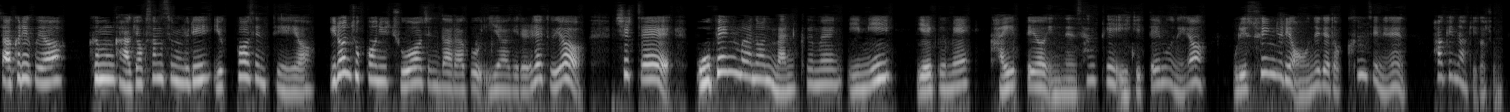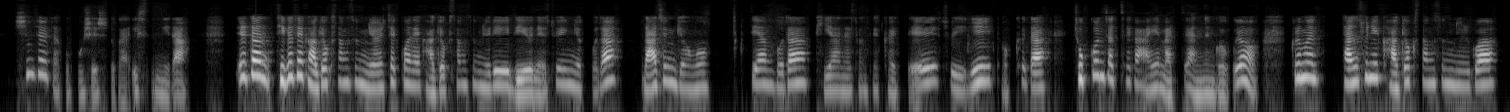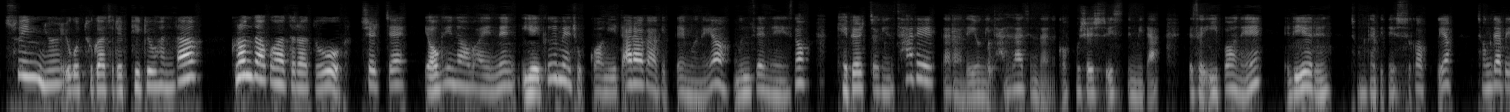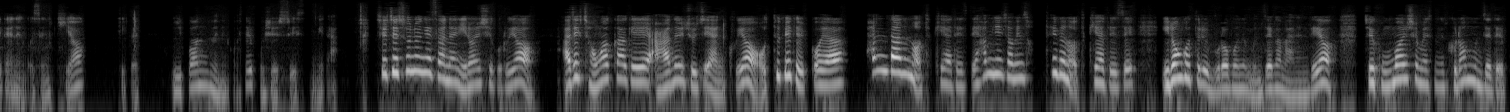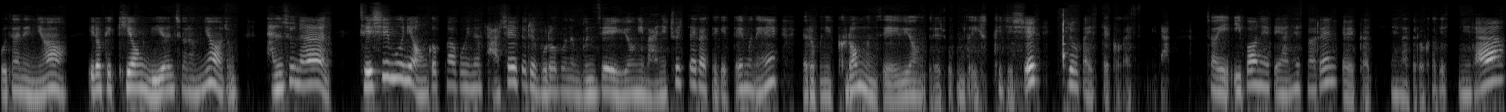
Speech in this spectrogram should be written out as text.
자, 그리고요. 금 가격 상승률이 6%예요. 이런 조건이 주어진다라고 이야기를 해도요. 실제 500만 원만큼은 이미 예금에 가입되어 있는 상태이기 때문에요. 우리 수익률이 어느 게 더 큰지는 확인하기가 좀 힘들다고 보실 수가 있습니다. 일단 디귿의 가격 상승률, 채권의 가격 상승률이 니은의 수익률보다 낮은 경우 C안보다 B안을 선택할 때 수익이 더 크다. 조건 자체가 아예 맞지 않는 거고요. 그러면 단순히 가격 상승률과 수익률 이거 두 가지를 비교한다. 그런다고 하더라도 실제 여기 나와 있는 예금의 조건이 따라가기 때문에요. 문제 내에서 개별적인 사례에 따라 내용이 달라진다는 거 보실 수 있습니다. 그래서 이번에 리얼은 정답이 될 수가 없고요. 정답이 되는 것은 기억, 디귿 2번 되는 것을 보실 수 있습니다. 실제 수능에서는 이런 식으로요. 아직 정확하게 안을 주지 않고요. 어떻게 될 거야? 판단은 어떻게 해야 되지? 합리적인 선택은 어떻게 해야 되지? 이런 것들을 물어보는 문제가 많은데요. 저희 공무원 시험에서는 그런 문제들보다는요. 이렇게 기억 니은처럼요. 좀 단순한 제시문이 언급하고 있는 사실들을 물어보는 문제의 유형이 많이 출제가 되기 때문에 여러분이 그런 문제의 유형들에 조금 더 익숙해지실 필요가 있을 것 같습니다. 저희 이번에 대한 해설은 여기까지 진행하도록 하겠습니다.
